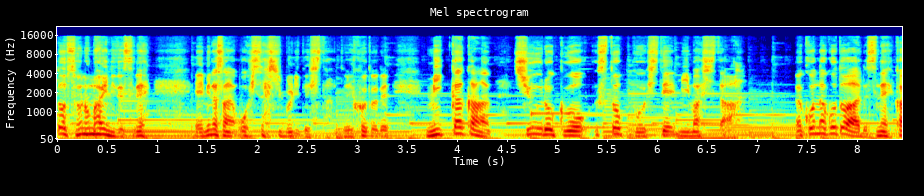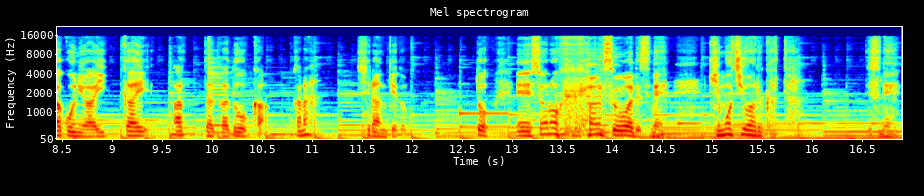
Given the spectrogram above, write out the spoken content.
と、その前にですね、え皆さんお久しぶりでしたということで、3日間収録をストップしてみました。こんなことはですね、過去には1回あったかどうかかな？知らんけど。と、えー、その感想はですね、気持ち悪かったですね。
